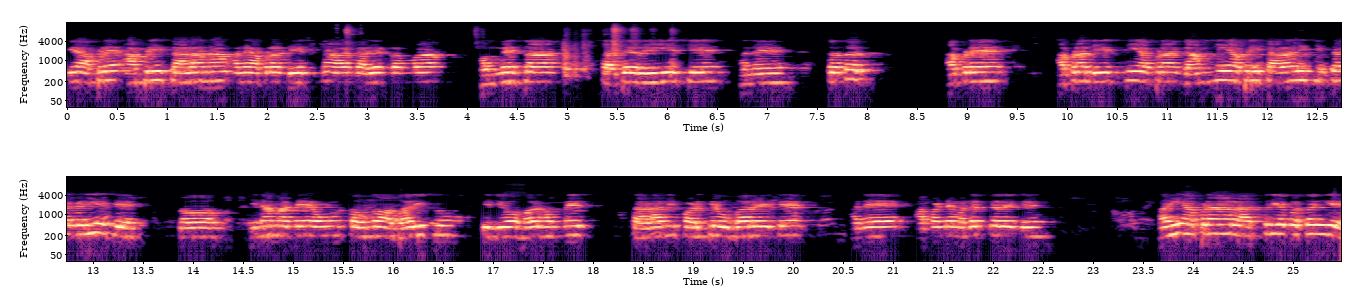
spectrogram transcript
કે આપણે આપણી શાળાના અને આપણા દેશના આ કાર્યક્રમમાં હંમેશા સાથે રહીએ છીએ અને સતત આપણે આપણા દેશની, આપણા ગામની, આપણી શાળાની ચિંતા કરીએ છીએ, તો એના માટે હું સૌનો આભારી છું કે જેઓ હર હંમેશ શાળાની પડખે ઊભા રહે છે અને આપણને મદદ કરે છે. અહીં આપણા રાષ્ટ્રીય પ્રસંગે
